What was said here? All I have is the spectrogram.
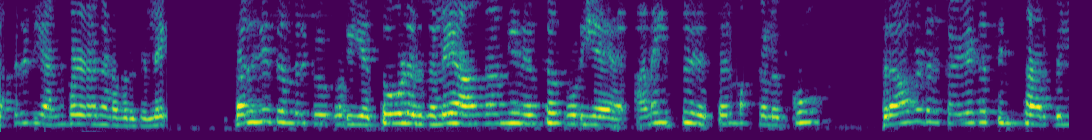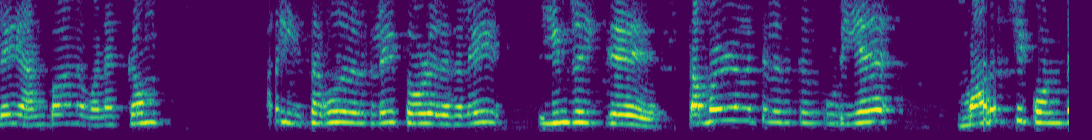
அதிரடி அன்பழகன் அவர்களே வருகை தந்திருக்கக்கூடிய தோழர்களே ஆங்காங்கே நிற்கக்கூடிய அனைத்து பெருமக்களுக்கும் திராவிடர் கழகத்தின் சார்பிலே அன்பான வணக்கம். சகோதரர்களே தோழர்களே இன்றைக்கு தமிழ்நாட்டில் இருக்கக்கூடிய மலர்ச்சி கொண்ட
